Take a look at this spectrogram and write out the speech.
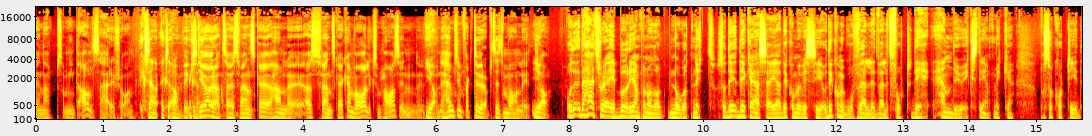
en, app som inte alls är härifrån. Exakt, exakt, Vilket exakt. gör att så här, svenska, handlar, alltså, svenskar kan vara, liksom, ha sin, ja. hem sin faktura precis som vanligt. Ja. Och det, det, här tror jag är början på något, något nytt. Så det, det, kan jag säga, det kommer vi se och det kommer gå väldigt, väldigt fort. Det händer ju extremt mycket på så kort tid.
